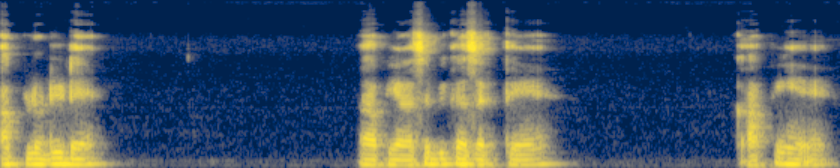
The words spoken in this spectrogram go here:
अपलोडेड है। आप यहाँ से भी कर सकते हैं। काफ़ी हैं।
